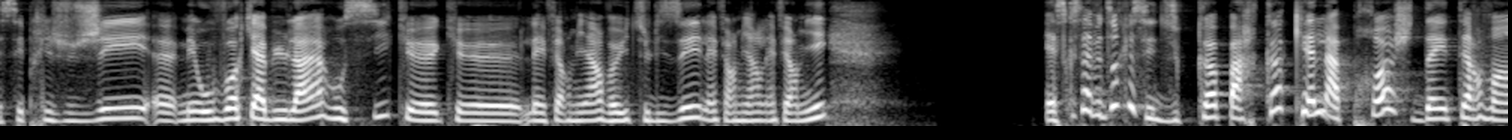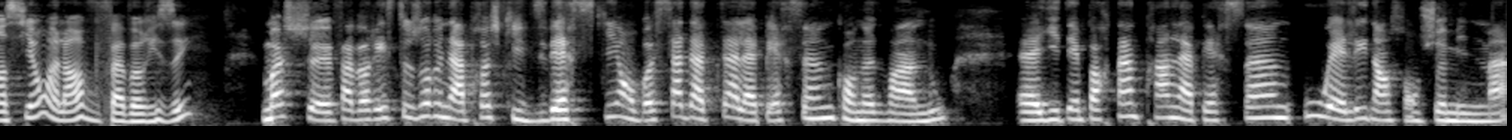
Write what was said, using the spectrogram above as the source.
ses préjugés, euh, mais au vocabulaire aussi que, que l'infirmière va utiliser, l'infirmière, l'infirmier. Est-ce que ça veut dire que c'est du cas par cas? Quelle approche d'intervention alors vous favorisez? Moi, je favorise toujours une approche qui est diversifiée. On va s'adapter à la personne qu'on a devant nous. Euh, il est important de prendre la personne où elle est dans son cheminement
